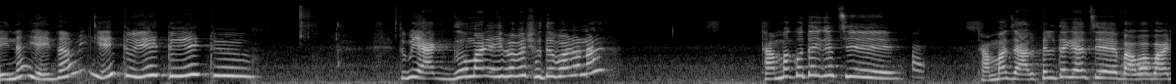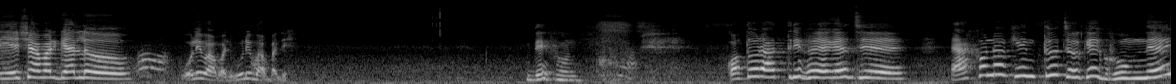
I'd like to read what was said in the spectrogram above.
এই না এই না আমি। এই তো এই তো এই তো তুমি একদম আর এইভাবে শুতে পারো না। ঠাম্মা কোথায় গেছে? ঠাম্মা জাল ফেলতে গেছে। বাবা বাড়ি এসে আবার গেল। ওরে বাবারি ওরে বাবারি। দেখুন, কত রাত্রি হয়ে গেছে। এখনও কিন্তু চোখে ঘুম নেই।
